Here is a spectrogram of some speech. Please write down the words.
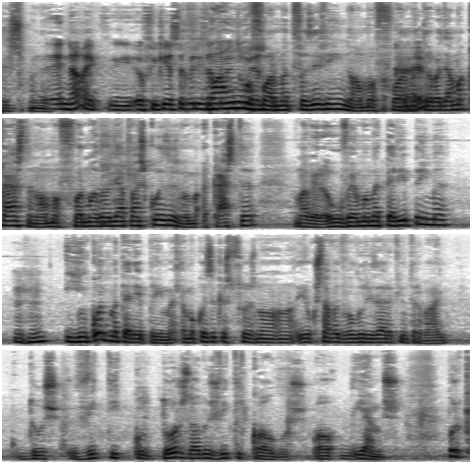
É tens de responder. Não, é que eu fiquei a saber Não há exatamente uma mesmo. forma de fazer vinho, não há uma forma Ok. de trabalhar uma casta, não há uma forma de olhar para as coisas. A casta, vamos ver, a uva é uma matéria-prima. Uhum. E enquanto matéria-prima, é uma coisa que as pessoas não, não- Eu gostava de valorizar aqui o trabalho dos viticultores ou dos viticólogos, ou de ambos. Porque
